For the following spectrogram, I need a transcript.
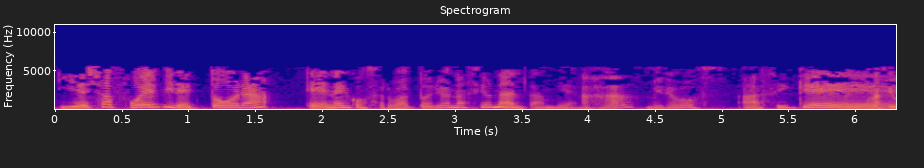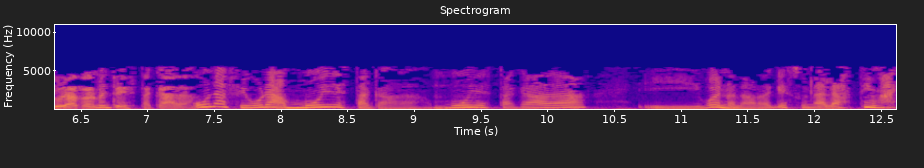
y ella fue directora en el Conservatorio Nacional también. Ajá, mira vos. Así que... Una figura realmente destacada. Una figura muy destacada, muy destacada y bueno, la verdad que es una lástima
